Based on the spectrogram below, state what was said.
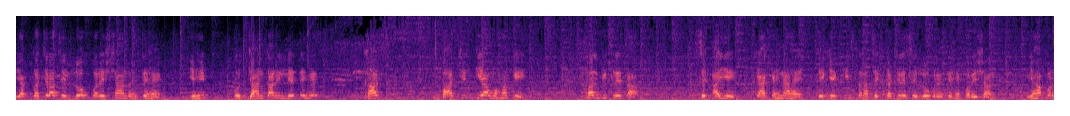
या कचरा से लोग परेशान रहते हैं। यही कुछ जानकारी लेते हुए खास बातचीत किया वहाँ के फल विक्रेता से, आइए, क्या कहना है? देखिए, किस तरह से कचरे से लोग रहते हैं परेशान। यहाँ पर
